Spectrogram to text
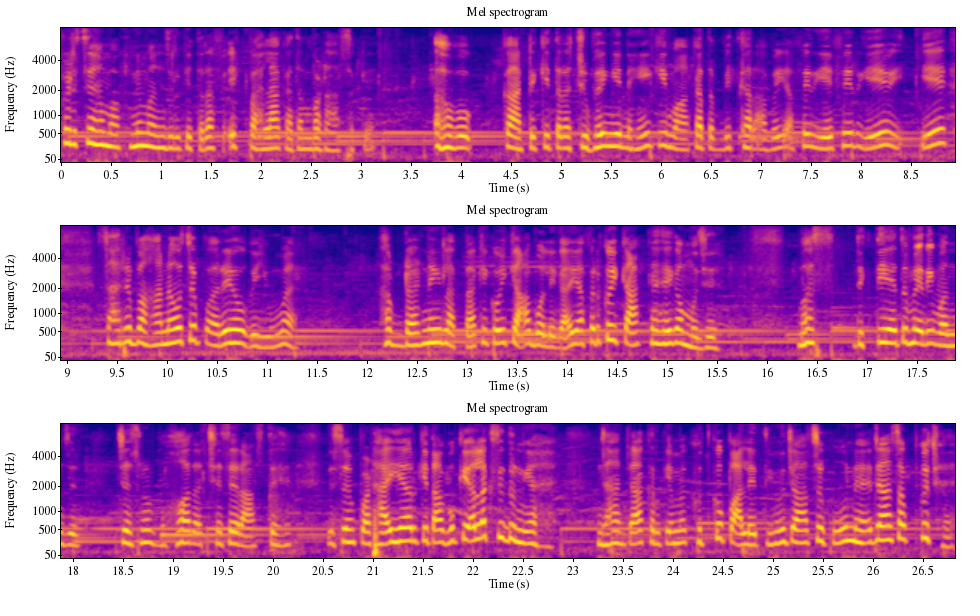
फिर से हम अपनी मंजिल की तरफ़ एक पहला कदम बढ़ा सकें। अब वो कांटे की तरह चुभेंगे नहीं कि माँ का तबीयत खराब है या फिर ये फिर ये ये सारे बहानों से परे हो गई हूँ मैं। अब डर नहीं लगता कि कोई क्या बोलेगा या फिर कोई क्या कहेगा मुझे। बस दिखती है तो मेरी मंजिल। जिसमें बहुत अच्छे से रास्ते हैं, जिसमें पढ़ाई है और किताबों की अलग सी दुनिया है। जहाँ जा कर के मैं खुद को पा लेती हूँ, जहाँ सुकून है, जहाँ सब कुछ है।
